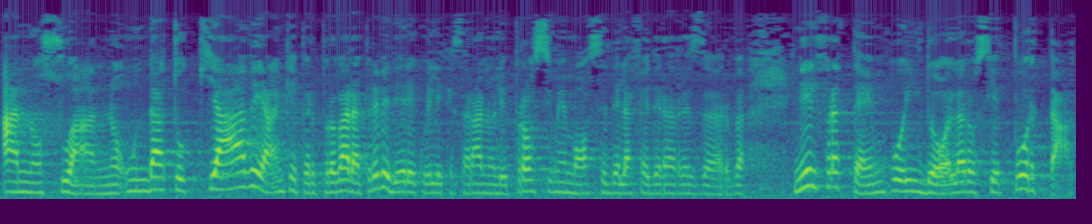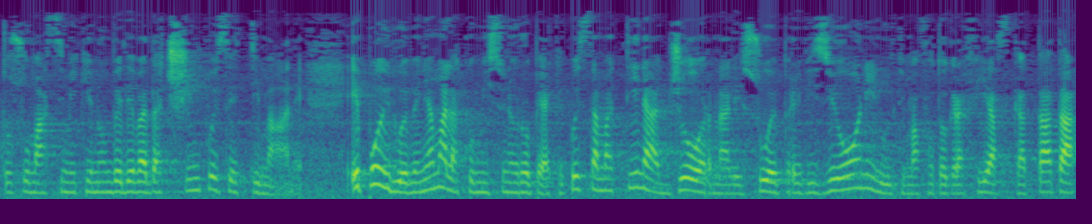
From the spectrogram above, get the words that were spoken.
anno su anno saranno un dato chiave anche per provare a prevedere quelle che saranno le prossime mosse della Federal Reserve. Nel frattempo il dollaro si è portato su massimi che non vedeva da 5 settimane. E poi due, veniamo alla Commissione europea che questa mattina aggiorna le sue previsioni, l'ultima fotografia scattata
